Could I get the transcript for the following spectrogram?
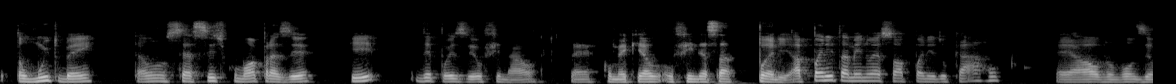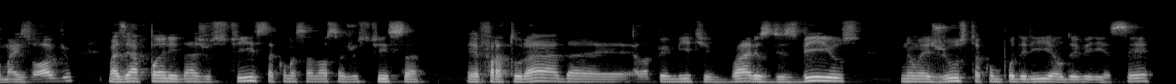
estão muito bem. Então você assiste com o maior prazer e depois ver o final, né, como é que é o, o, fim dessa pane. A pane também não é só a pane do carro, é algo, vamos dizer, o mais óbvio, mas é a pane da justiça, como essa nossa justiça é fraturada, é, ela permite vários desvios, não é justa como poderia ou deveria ser,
